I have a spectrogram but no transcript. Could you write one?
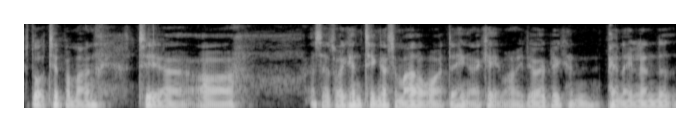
stort temperament til at, og, altså jeg tror ikke, han tænker så meget over, at der hænger et kamera i det øjeblik, han pander en eller anden ned.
